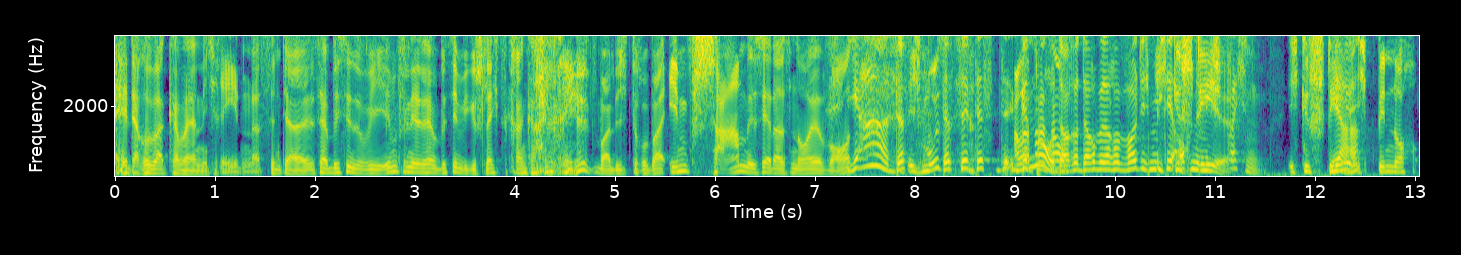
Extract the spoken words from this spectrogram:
Ey, darüber kann man ja nicht reden. Das sind ja ist ja ein bisschen so wie Impfen, ist ja ein bisschen wie Geschlechtskrankheit, redet man nicht drüber. Impfscham ist ja das neue Wort. Ja, das, ich muss, das, das, das genau, darüber, darüber, wollte ich mit ich dir gestehe, auch nämlich sprechen. Ich gestehe, ja. ich bin noch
